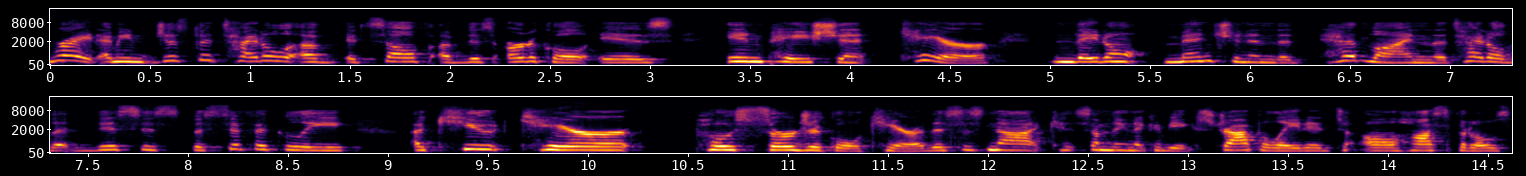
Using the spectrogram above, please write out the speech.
Right. I mean, just the title of itself of this article is inpatient care. And they don't mention in the headline, in the title, that this is specifically acute care post surgical care. This is not something that can be extrapolated to all hospitals,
